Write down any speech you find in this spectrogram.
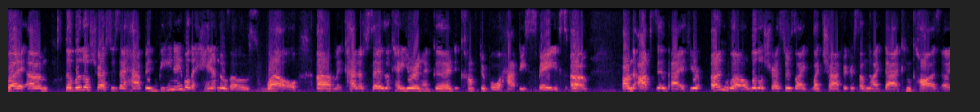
but um, the little stressors that happen, being able to handle those well, um, it kind of says, okay, you're in a good, comfortable, happy space. Um, on the opposite of that, if you're unwell, little stressors like like traffic or something like that can cause uh,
